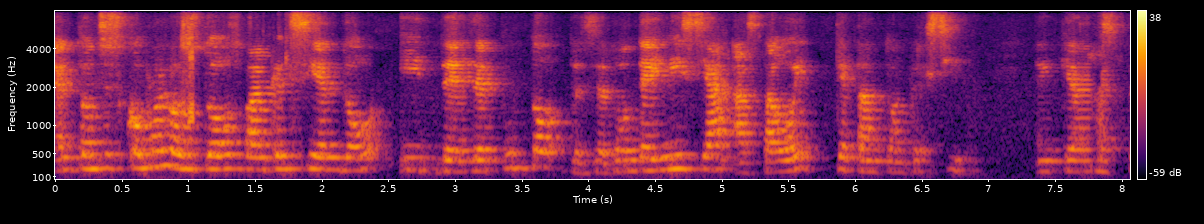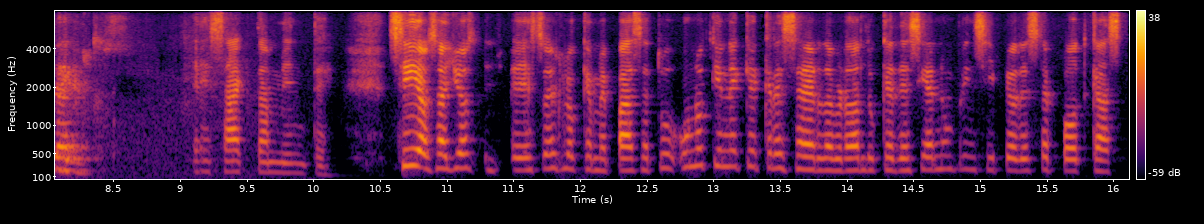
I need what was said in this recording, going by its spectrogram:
entonces, cómo los dos van creciendo y desde el punto, desde donde inician hasta hoy, qué tanto han crecido, en qué aspectos. Exactamente. Sí, o sea, yo, eso es lo que me pasa. Tú, uno tiene que crecer, de verdad, lo que decía en un principio de este podcast.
